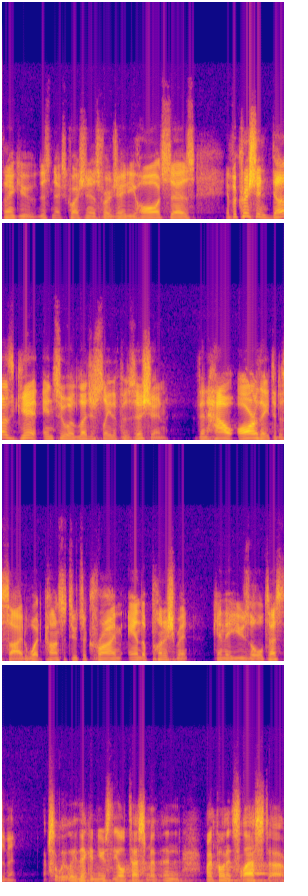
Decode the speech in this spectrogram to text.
Thank you. This next question is for J.D. Hall. It says If a Christian does get into a legislative position, then how are they to decide what constitutes a crime and the punishment? Can they use the Old Testament? Absolutely, they can use the Old Testament. And my opponent's last uh,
